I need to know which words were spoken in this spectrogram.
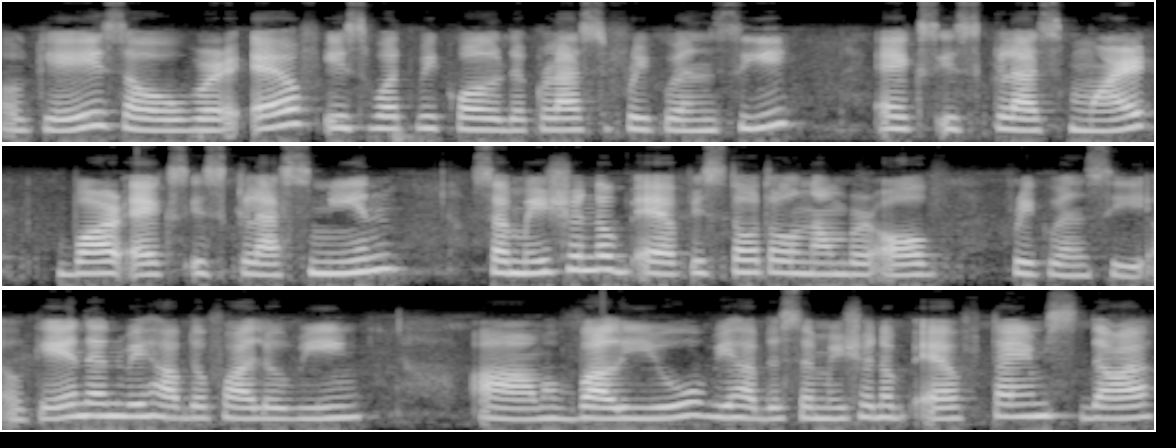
okay so where f is what we call the class frequency x is class mark bar x is class mean. Summation of f is total number of frequency. Okay and then we have the following um, value, we have the summation of f times the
